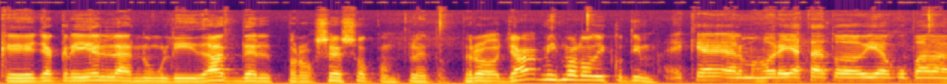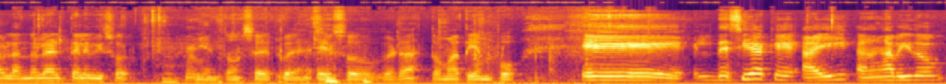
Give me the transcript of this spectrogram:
que ella creía en la nulidad del proceso completo. Pero ya mismo lo discutimos. Es que a lo mejor ella está todavía ocupada hablándole al televisor. Y entonces, pues, eso, ¿verdad? Toma tiempo. Eh, él decía que ahí han habido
